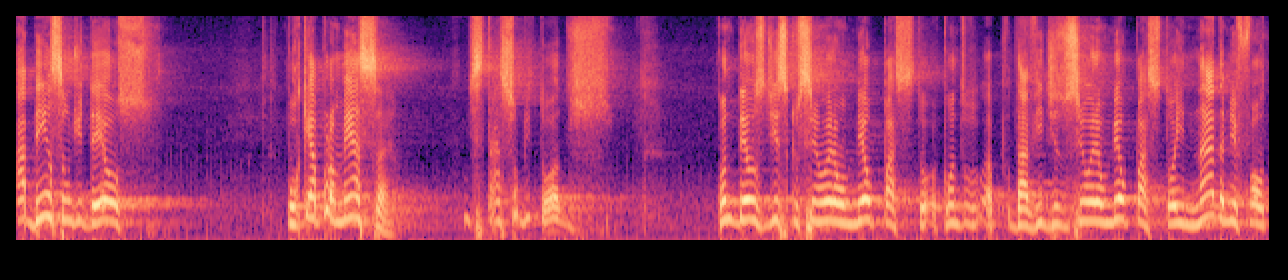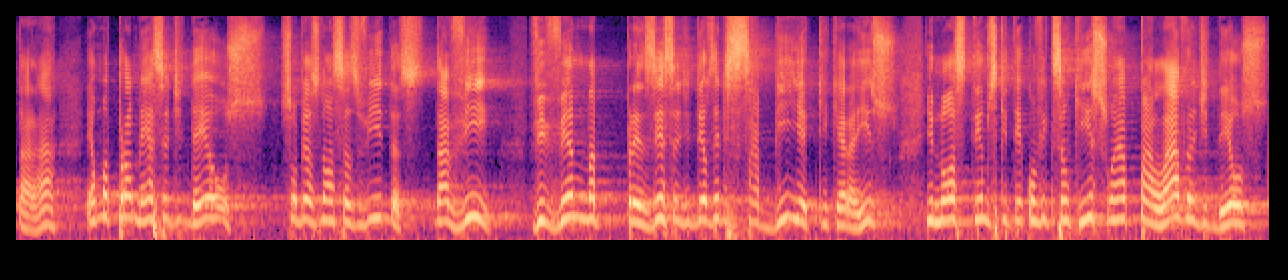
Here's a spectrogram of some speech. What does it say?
a bênção de Deus, porque a promessa está sobre todos. Quando Deus diz que o Senhor é o meu pastor, quando Davi diz o Senhor é o meu pastor e nada me faltará, é uma promessa de Deus sobre as nossas vidas. Davi, vivendo na presença de Deus, ele sabia que, que era isso, e nós temos que ter convicção que isso é a palavra de Deus,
